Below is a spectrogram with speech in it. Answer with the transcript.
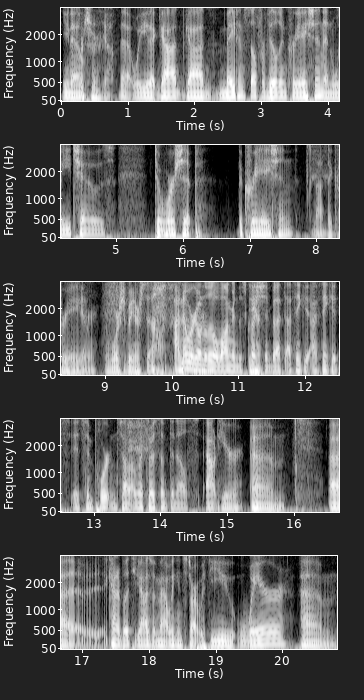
You know, for sure. yeah. that we that God God made himself revealed in creation and we chose to worship the creation, not the creator. And worshiping ourselves. I know we're going a little longer in this Yeah. question, but I, th- I think I think it's it's important. So I'm going to throw something else out here. Um, uh, kind of both you guys, but Matt, we can start with you. Where um,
